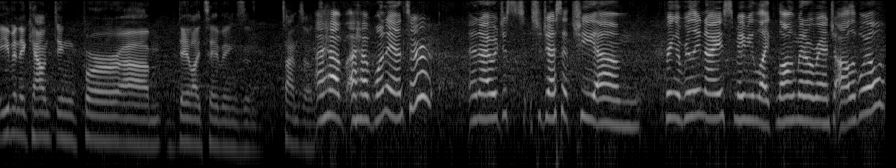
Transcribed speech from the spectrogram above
Same time, even accounting for um, daylight savings and time zones. I have I have one answer, and I would just suggest that she um, bring a really nice, maybe like Long Meadow Ranch olive oil,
